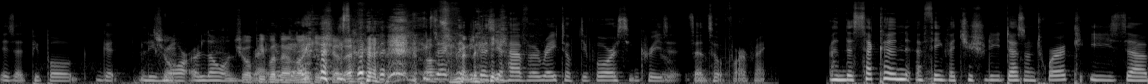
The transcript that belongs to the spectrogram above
is that people get live sure. more alone. Sure, right? people don't like each other. exactly, exactly because you have a rate of divorce increases sure. and so forth, right? And the second thing that usually doesn't work is uh,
